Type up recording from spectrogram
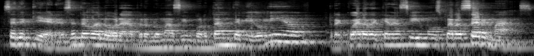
Se te quiere, se te valora, pero lo más importante, amigo mío, recuerda que nacimos para ser más.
